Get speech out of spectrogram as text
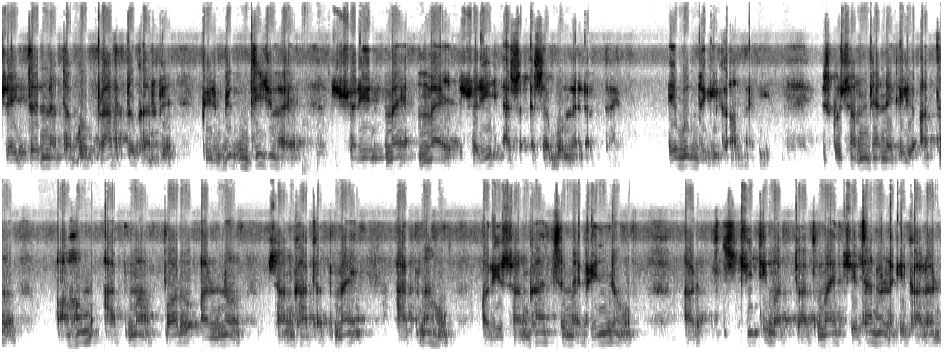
चैतन्यता को प्राप्त करके फिर बुद्धि जो है, शरीर में, मैं शरीर ऐसा ऐसा बोलने लगता है। ये बुद्धि की काम है इसको समझाने के लिए अथ अहम आत्मा पर अन्न संघात मैं आत्मा हूँ। और ये संघात से मैं भिन्न हूँ। और स्थिति मत मैं चेतन होने के कारण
